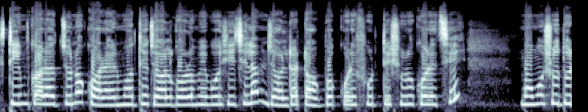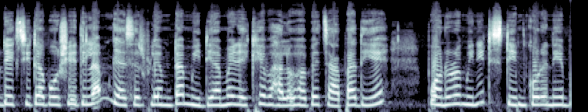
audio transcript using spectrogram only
স্টিম করার জন্য কড়াইয়ের মধ্যে জল গরমে বসিয়েছিলাম। জলটা টকবক করে ফুটতে শুরু করেছে। মোমো শুধু ডেকচিটা বসিয়ে দিলাম। গ্যাসের ফ্লেমটা মিডিয়ামে রেখে ভালোভাবে চাপা দিয়ে পনেরো মিনিট স্টিম করে নেব।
